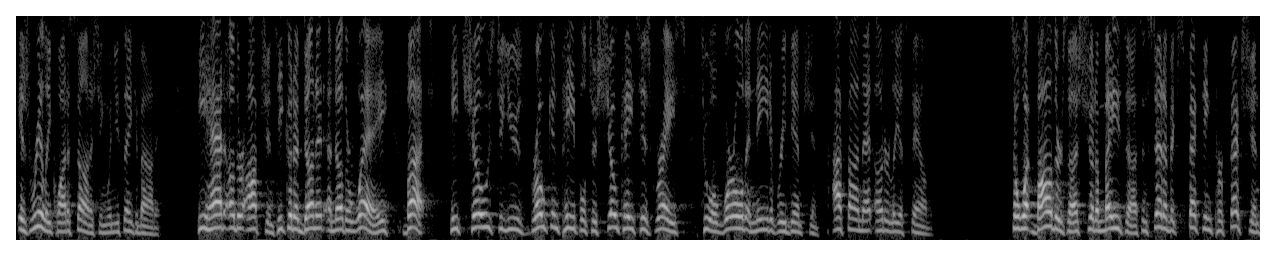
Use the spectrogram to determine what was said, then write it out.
is really quite astonishing when you think about it. He had other options. He could have done it another way, but he chose to use broken people to showcase his grace to a world in need of redemption. I find that utterly astounding. So, what bothers us should amaze us. Instead of expecting perfection,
